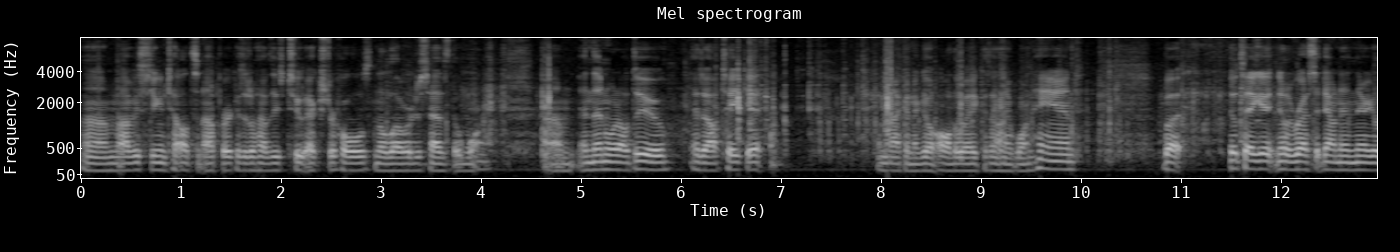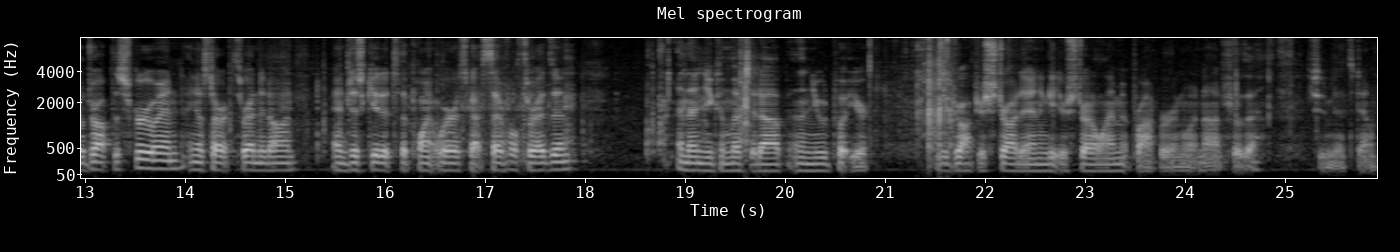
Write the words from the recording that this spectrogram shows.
um, obviously you can tell it's an upper because it'll have these two extra holes and the lower just has the one. Um, and then what I'll do is I'll take it, I'm not going to go all the way because I only have one hand, but you'll take it, you'll rest it down in there, you'll drop the screw in and you'll start threading it on and just get it to the point where it's got several threads in and then you can lift it up and then you would put your you would drop your strut in and get your strut alignment proper and whatnot for the excuse me that's down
